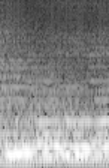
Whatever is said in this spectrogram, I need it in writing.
Ooh.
